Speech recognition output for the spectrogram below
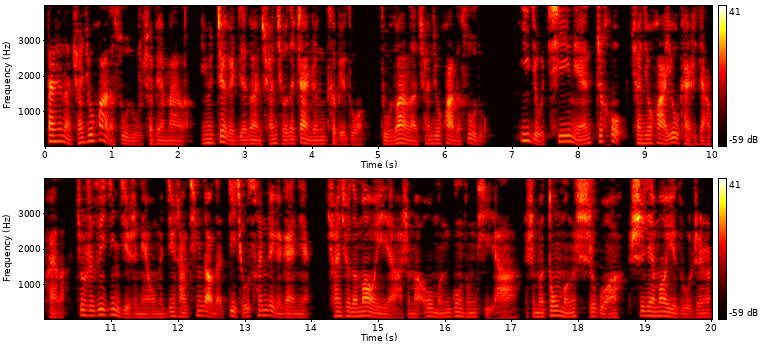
但是呢，全球化的速度却变慢了，因为这个阶段全球的战争特别多，阻断了全球化的速度。一九七一年之后，全球化又开始加快了，就是最近几十年我们经常听到的“地球村”这个概念。全球的贸易啊，什么欧盟共同体啊，什么东盟十国、世界贸易组织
